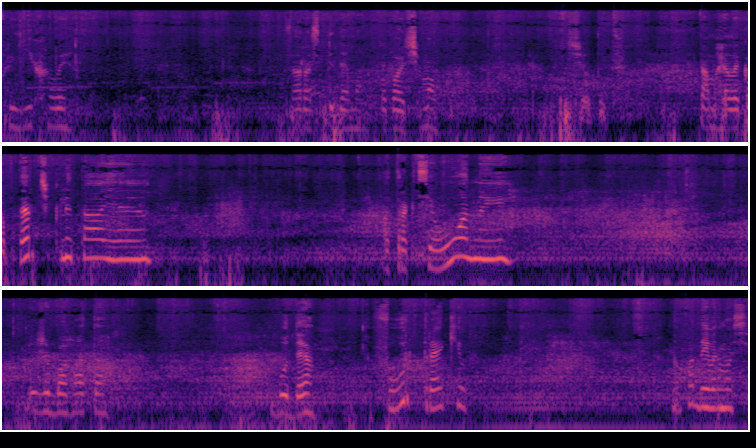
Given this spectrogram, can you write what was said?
Приїхали. Зараз підемо, побачимо, що тут. Там гелікоптерчик літає, атракціони. Дуже багато буде фур, треків. Ну, подивимось.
